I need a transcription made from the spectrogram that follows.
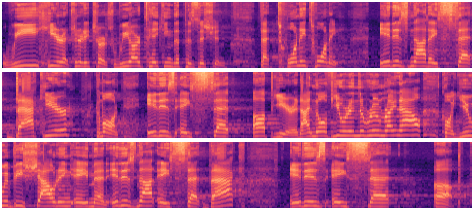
we here at Trinity Church, we are taking the position that 2020, it is not a set back year. Come on, it is a set up year. And I know if you were in the room right now, come on, you would be shouting amen. It is not a set back, it is a set up.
